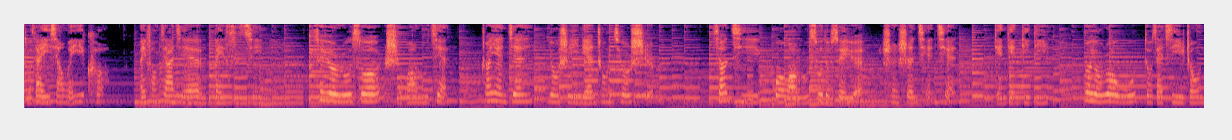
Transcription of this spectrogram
独在异乡为异客，每逢佳节倍思亲。岁月如梭，时光如箭，转眼间又是一年中秋时。”想起过往如梭的岁月，深深浅浅，点点滴滴，若有若无，都在记忆中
